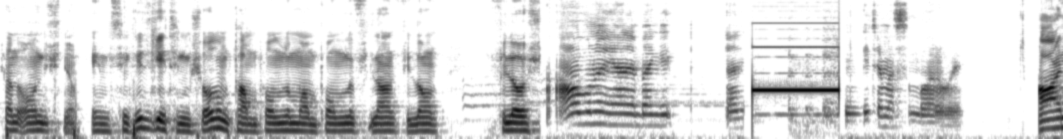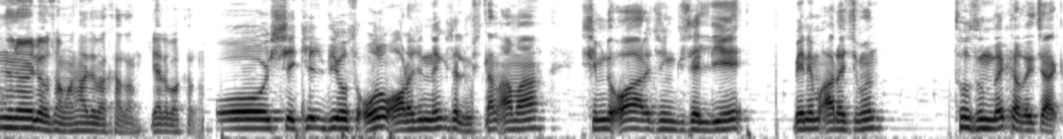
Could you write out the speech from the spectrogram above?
Şu anda onu düşünüyorum. M8 getirmiş oğlum tamponlu mamponlu filan filan. Filoş. Ama bunu yani ben ge yani geçemezsin bu arabayı. Aynen öyle o zaman hadi bakalım gel bakalım. O şekil diyorsun oğlum aracın ne güzelmiş lan ama şimdi o aracın güzelliği benim aracımın tozunda kalacak.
